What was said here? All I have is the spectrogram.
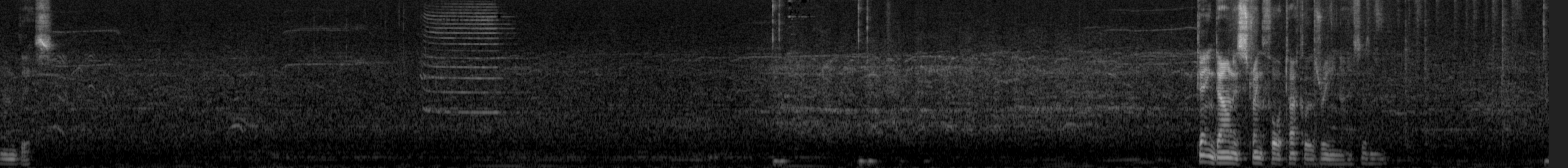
And this. Getting down his strength 4 tackle is really nice, isn't it?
